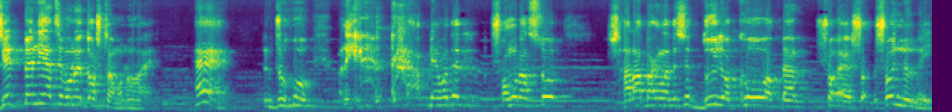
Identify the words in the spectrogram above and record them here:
জেট প্লেনই আছে মনে হয় দশটা মনে হয়। হ্যাঁ মানে আপনি আমাদের সমরাষ্ট্র সারা বাংলাদেশে দুই লক্ষ আপনার সৈন্য নেই।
